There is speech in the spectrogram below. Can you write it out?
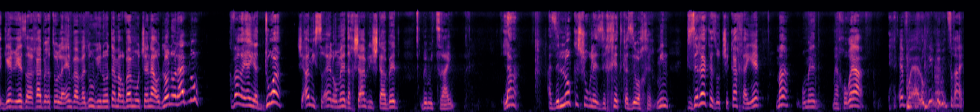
גר יהיה זרעך בארצו להם ועבדום ועינו אותם ארבע מאות שנה. עוד לא נולדנו? כבר היה ידוע שעם ישראל עומד עכשיו להשתעבד במצרים. למה? אז זה לא קשור לאיזה חטא כזה או אחר. מין גזרה כזאת שככה יהיה מה עומד מאחוריה? איפה היה אלוקים במצרים?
